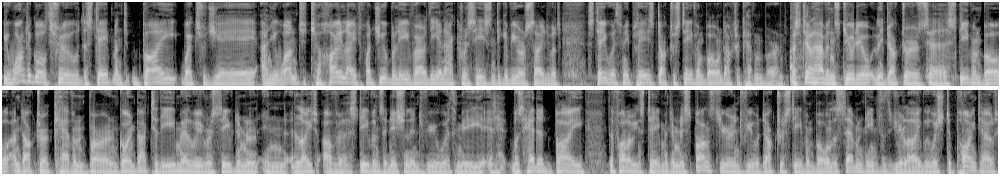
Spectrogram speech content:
you want to go through the statement by Wexford GAA and you want to highlight what you believe are the inaccuracies and to give your side of it. Stay with me, please. Dr. Stephen Bowe and Dr. Kevin Byrne. I still have in studio the doctors uh, Stephen Bowe and Dr. Kevin Byrne. Going back to the email we received in, in light of uh, Stephen's initial interview with me, it was headed by the following statement In response to your interview with Dr. Stephen Bowe on the 17th of July, we wish to point out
